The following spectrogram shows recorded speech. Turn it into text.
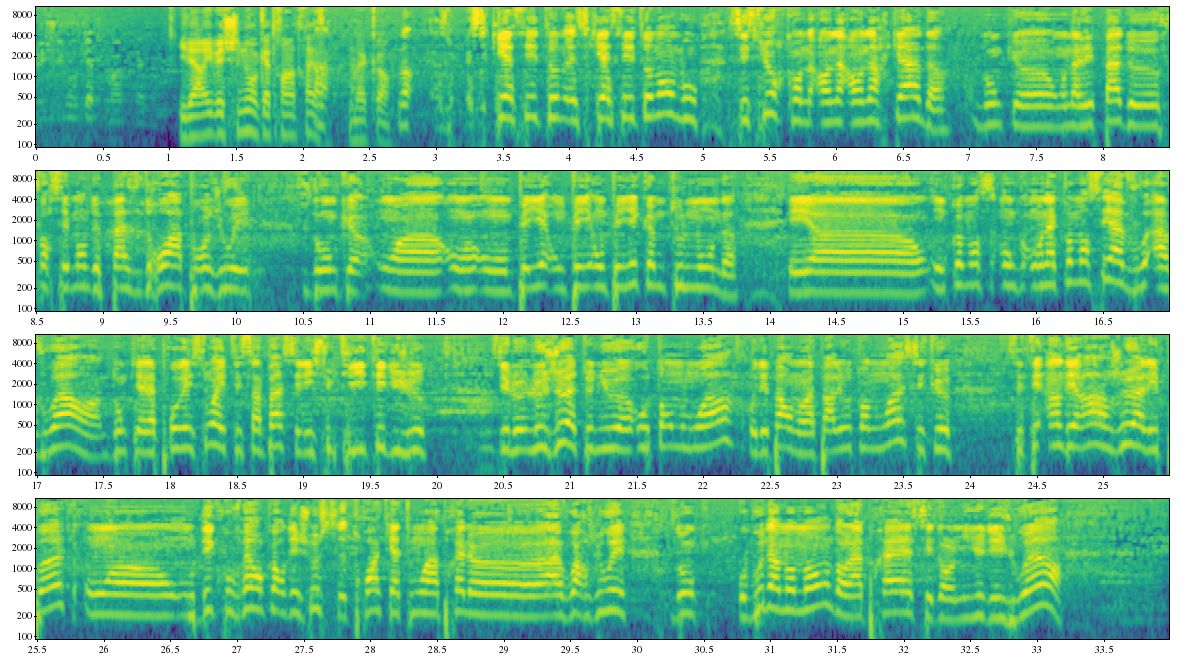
Il est arrivé chez nous en 93. D'accord. Non, ce qui est assez étonnant, ce qui est assez étonnant bon, c'est sûr qu'en en, en arcade, donc euh, on n'avait pas de forcément de passe droit pour jouer. Donc euh, on, euh, on- on payait, on payait, on payait comme tout le monde. Et euh, on commence, on, on a commencé à, vo- à voir. Donc la progression a été sympa, c'est les subtilités du jeu. C'est le, le jeu a tenu autant de mois. Au départ, on en a parlé autant de mois, c'est que c'était un des rares jeux à l'époque. On, on découvrait encore des choses 3-4 mois après le, avoir joué. Donc au bout d'un moment, dans la presse et dans le milieu des joueurs,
